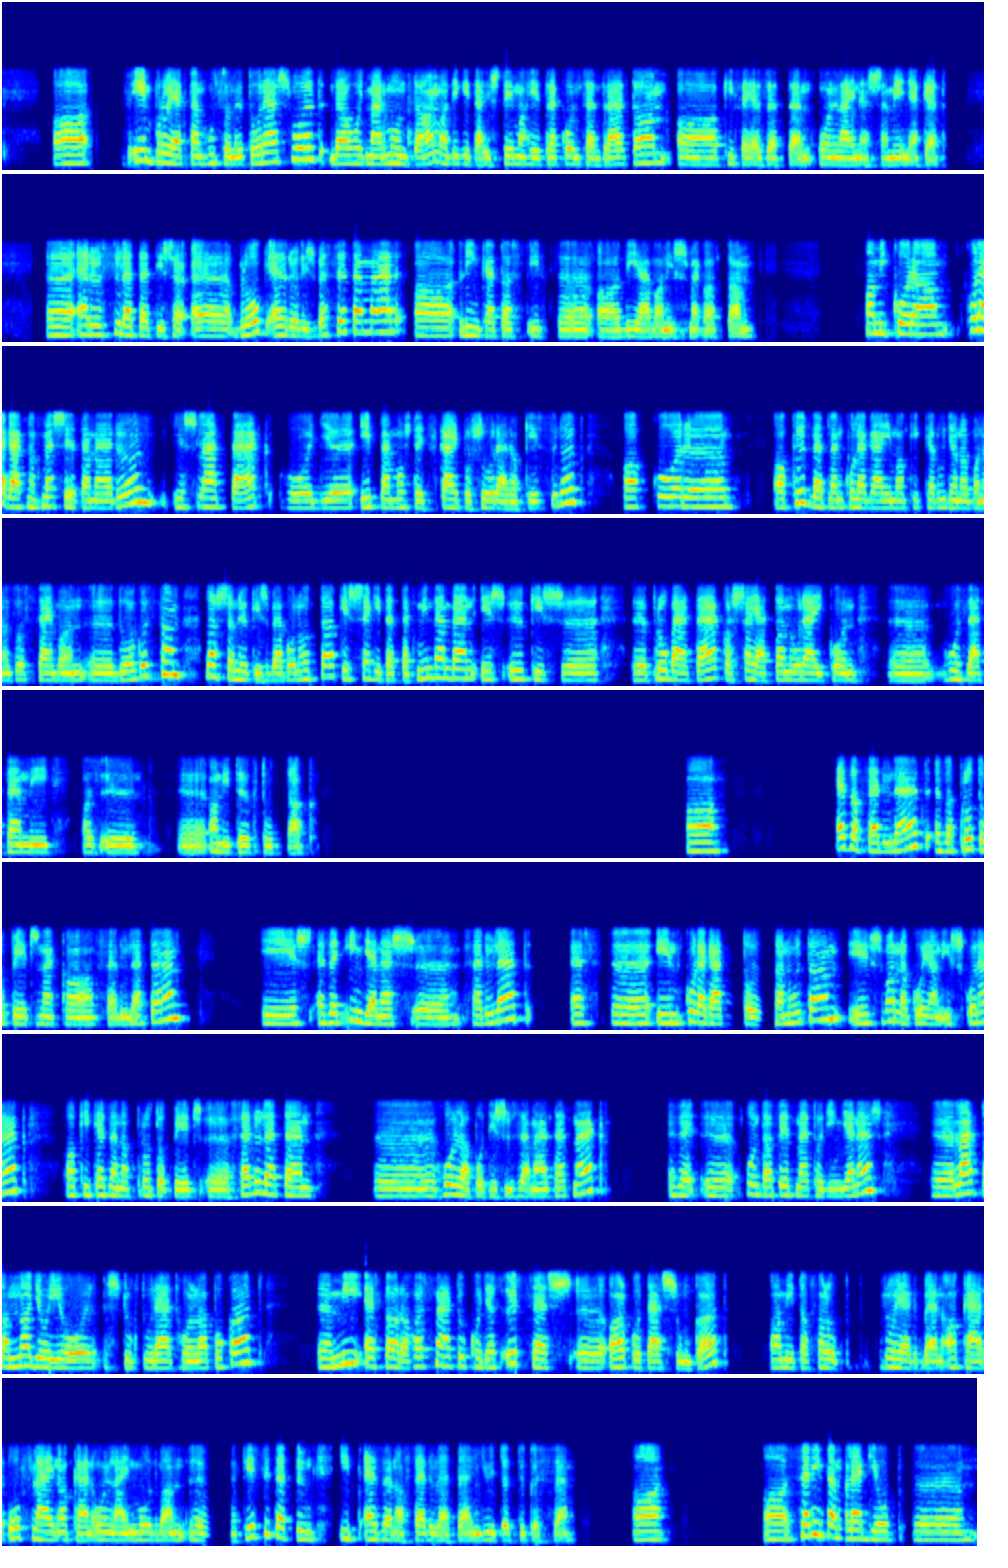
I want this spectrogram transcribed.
Az én projektem 25 órás volt, de ahogy már mondtam, a digitális témahétre koncentráltam a kifejezetten online eseményeket. Erről született is blog, erről is beszéltem már, a linket azt itt a diában is megadtam. Amikor a kollégáknak meséltem erről, és látták, hogy éppen most egy Skype-os órára készülök, akkor a közvetlen kollégáim, akikkel ugyanabban az osztályban dolgoztam, lassan ők is bevonottak, és segítettek mindenben, és ők is próbálták a saját tanóráikon hozzátenni az ő, amit ők tudtak. A, ez a felület, ez a protopage-nek a felülete, és ez egy ingyenes felület, ezt én kollégától tanultam, és vannak olyan iskolák, akik ezen a protopage felületen honlapot is üzemeltetnek, ez pont azért, mert hogy ingyenes. Láttam nagyon jól struktúrált honlapokat. Mi ezt arra használtuk, hogy az összes alkotásunkat, amit a falu projektben akár offline, akár online módban készítettünk, itt ezen a felületen gyűjtöttük össze. A, a, szerintem a legjobb,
